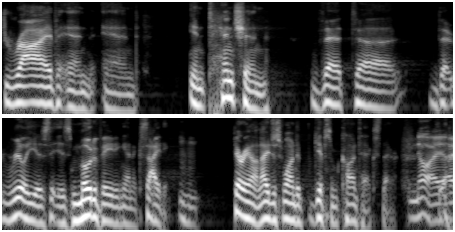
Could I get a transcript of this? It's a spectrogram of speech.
drive and and intention that uh, that really is is motivating and exciting. Mhm. Carry on. I just wanted to give some context there. No, I, I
